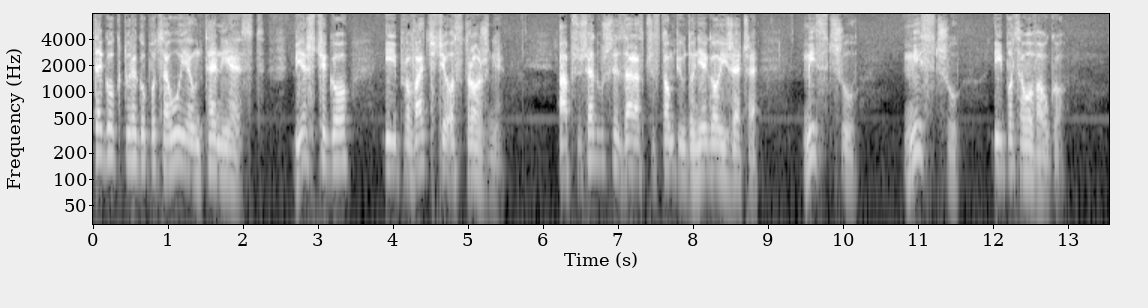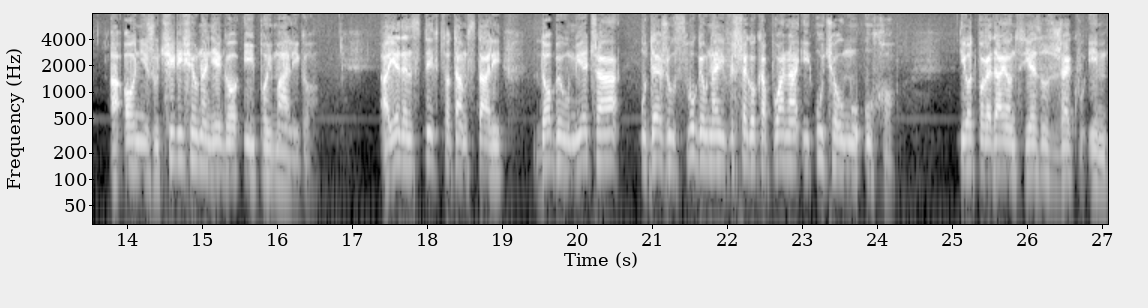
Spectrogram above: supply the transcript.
tego, którego pocałuję, ten jest. Bierzcie go i prowadźcie ostrożnie. A przyszedłszy, zaraz przystąpił do niego i rzecze, mistrzu, mistrzu, i pocałował go a oni rzucili się na niego i pojmali go. A jeden z tych, co tam stali, dobył miecza, uderzył sługę najwyższego kapłana i uciął mu ucho. I odpowiadając, Jezus rzekł im,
